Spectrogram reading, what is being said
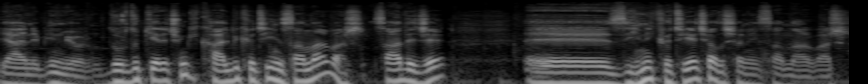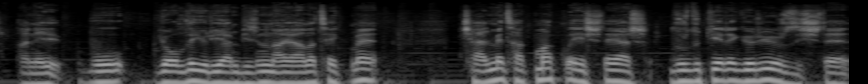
yani bilmiyorum. Durduk yere çünkü kalbi kötü insanlar var. Sadece e, zihni kötüye çalışan insanlar var. Hani bu yolda yürüyen birinin ayağına tekme çelme takmakla eşdeğer. Durduk yere görüyoruz işte.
